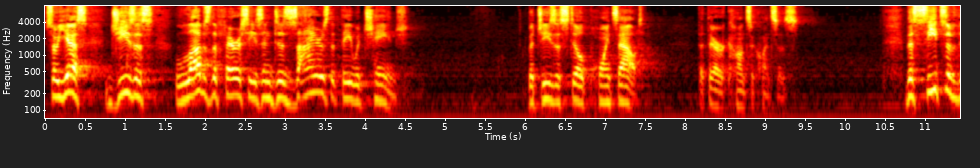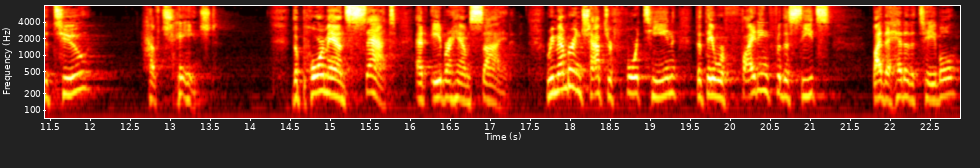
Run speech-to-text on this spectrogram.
So, yes, Jesus loves the Pharisees and desires that they would change. But Jesus still points out that there are consequences. The seats of the two have changed. The poor man sat at Abraham's side. Remember in chapter 14 that they were fighting for the seats by the head of the table?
